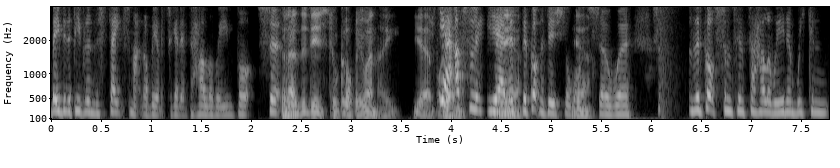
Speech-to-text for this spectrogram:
maybe the people in the States might not be able to get it for Halloween, but certainly had the digital copy, weren't they? Yeah. yeah, yes. absolutely. Yeah, yeah. They've, they've got the digital Yeah. one, so, uh, so they've got something for Halloween, and we can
